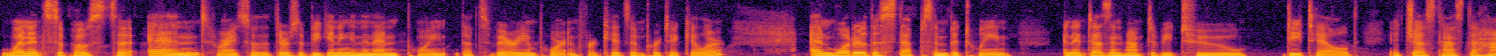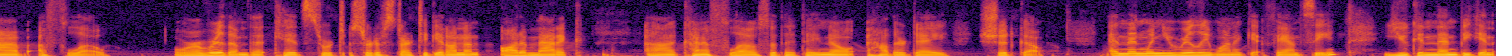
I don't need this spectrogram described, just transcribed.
when it's supposed to end, right? So that there's a beginning and an end point. That's very important for kids in particular. And what are the steps in between? And it doesn't have to be too detailed, it just has to have a flow or a rhythm that kids sort, sort of start to get on an automatic uh, kind of flow so that they know how their day should go. And then when you really want to get fancy, you can then begin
